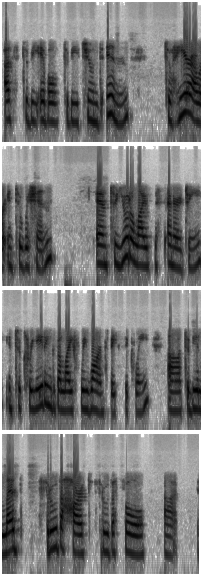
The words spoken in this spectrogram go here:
us to be able to be tuned in, to hear our intuition, and to utilize this energy into creating the life we want, basically, uh, to be led through the heart, through the soul, uh,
